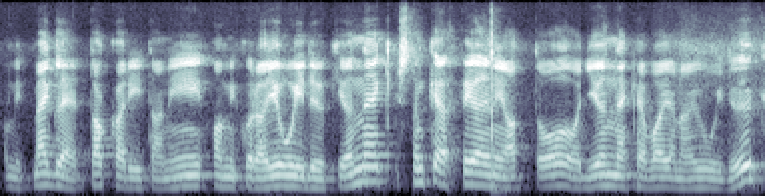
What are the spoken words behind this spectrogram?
amit meg lehet takarítani, amikor a jó idők jönnek, és nem kell félni attól, hogy jönnek-e vajon a jó idők,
